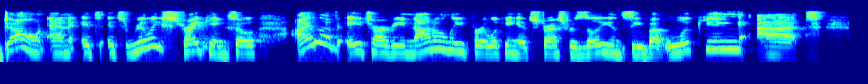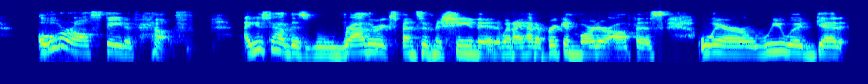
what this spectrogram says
don't. And it's it's really striking. So I love HRV not only for looking at stress resiliency, but looking at overall state of health I used to have this rather expensive machine when I had a brick and mortar office where we would get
